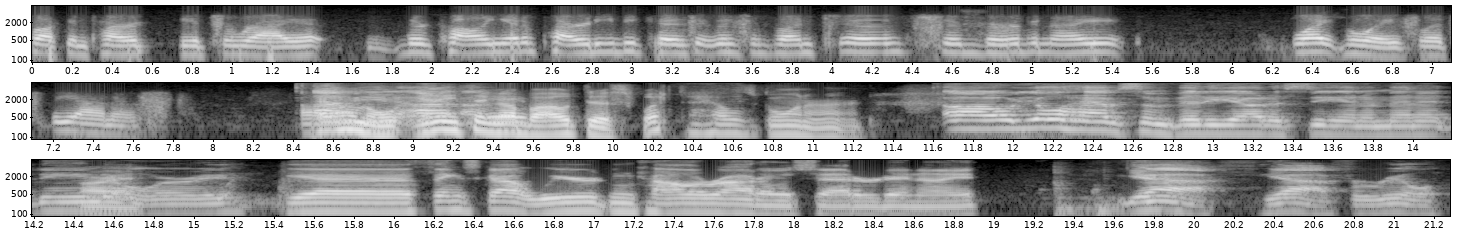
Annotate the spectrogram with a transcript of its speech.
fucking party. It's a riot. They're calling it a party because it was a bunch of suburbanite white boys. Let's be honest. I don't I mean, know I- anything I- about this. What the hell's going on? Oh, you'll have some video to see in a minute, Dean. All Don't right. worry. yeah things got weird in colorado saturday night Yeah, yeah, for real.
